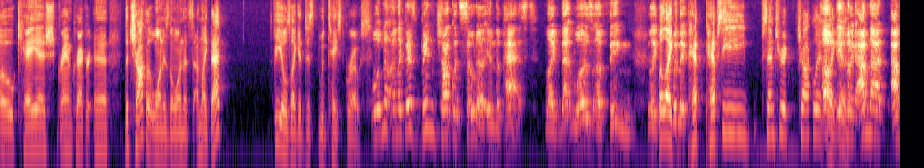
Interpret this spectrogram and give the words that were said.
okay-ish, graham cracker. Eh. The chocolate one is the one that's I'm like that feels like it just would taste gross. Well, no, and like there's been chocolate soda in the past. Like that was a thing. Like, But like when they. pep Pepsi centric chocolate, Oh like yeah, ugh. like I'm not. I'm,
